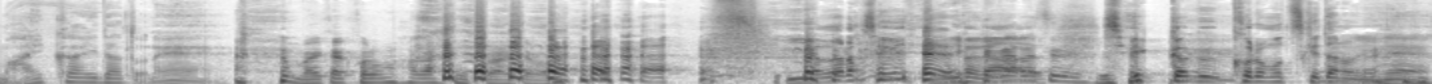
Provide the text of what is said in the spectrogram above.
毎回だとね。毎回衣剥がしに来られても。嫌がらせみたいな。嫌がならせせっかく衣つけたのにね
